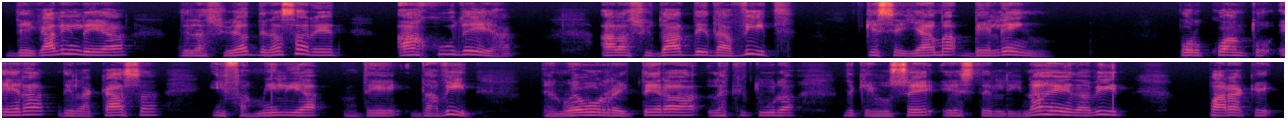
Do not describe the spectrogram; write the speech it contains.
de Galilea, de la ciudad de Nazaret, a Judea, a la ciudad de David, que se llama Belén, por cuanto era de la casa y familia de David. De nuevo reitera la escritura de que José es del linaje de David para que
